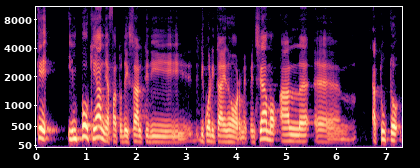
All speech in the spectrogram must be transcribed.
che in pochi anni ha fatto dei salti di, di qualità enorme. Pensiamo al, ehm, a tutto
